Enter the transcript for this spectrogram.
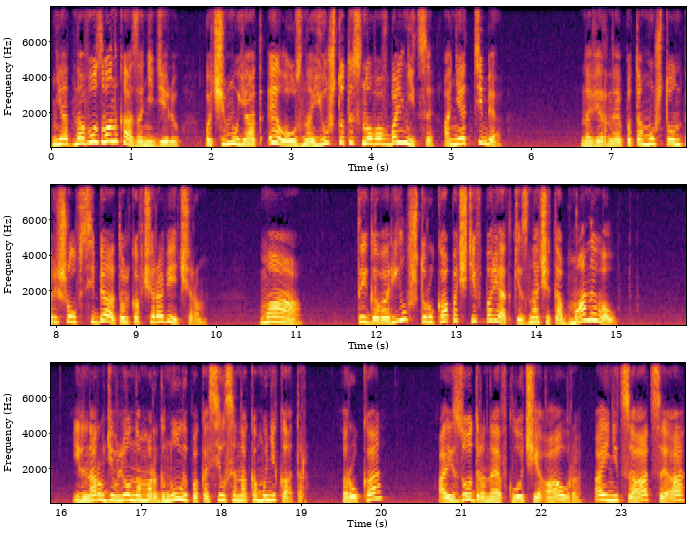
«Ни одного звонка за неделю. Почему я от Элла узнаю, что ты снова в больнице, а не от тебя? Наверное, потому что он пришел в себя только вчера вечером. Ма, ты говорил, что рука почти в порядке, значит, обманывал? Ильнар удивленно моргнул и покосился на коммуникатор. Рука? А изодранная в клочья аура? А инициация? А...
